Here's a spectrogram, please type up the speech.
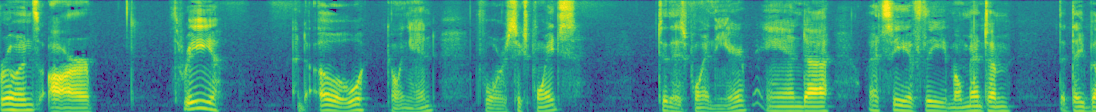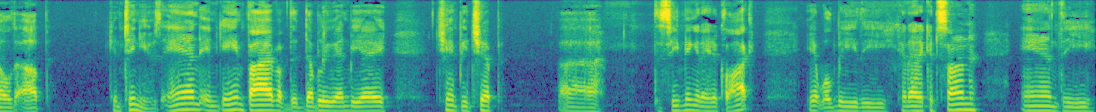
Bruins are three and zero oh going in for six points to this point in the year, and uh, let's see if the momentum that they build up continues. And in Game Five of the WNBA championship uh, this evening at eight o'clock. It will be the Connecticut Sun and the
